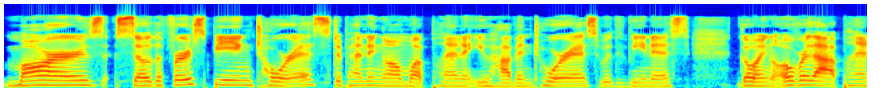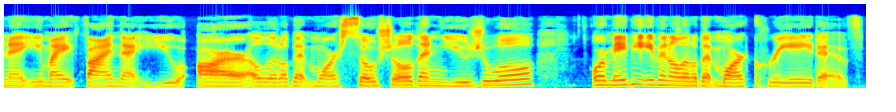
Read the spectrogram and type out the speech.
Mars. So the first being Taurus, depending on what planet you have in Taurus, with Venus going over that planet, you might find that you are a little bit more social than usual, or maybe even a little bit more creative.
